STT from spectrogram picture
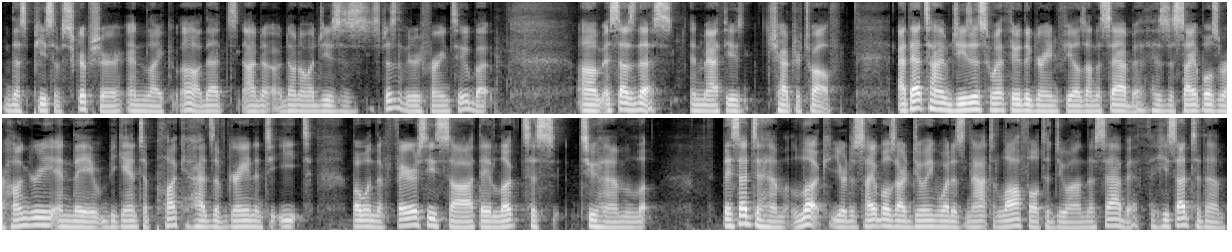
this piece of scripture and like, oh, that's I don't, I don't know what Jesus is specifically referring to, but um, it says this in Matthew chapter 12. At that time, Jesus went through the grain fields on the Sabbath. His disciples were hungry, and they began to pluck heads of grain and to eat. But when the Pharisees saw it, they looked to, to him. They said to him, Look, your disciples are doing what is not lawful to do on the Sabbath. He said to them,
